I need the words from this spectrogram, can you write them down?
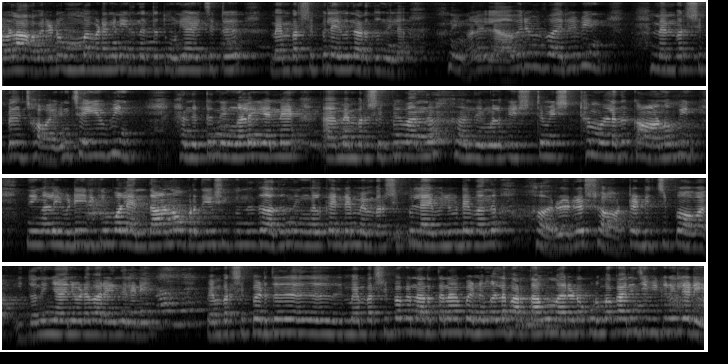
അവൾ അവരുടെ ഉമ്മ ഇവിടെ ഇങ്ങനെ ഇരുന്നിട്ട് തുണി അഴിച്ചിട്ട് മെമ്പർഷിപ്പ് ലൈവ് നടത്തുന്നില്ല. നിങ്ങളെല്ലാവരും വരുവിൻ. മെമ്പർഷിപ്പിൽ ജോയിൻ ചെയ്യുവിൻ. എന്നിട്ട് നിങ്ങൾ എന്നെ മെമ്പർഷിപ്പിൽ വന്ന് നിങ്ങൾക്ക് ഇഷ്ടം ഇഷ്ടമുള്ളത് കാണുവിൻ. നിങ്ങൾ ഇവിടെ ഇരിക്കുമ്പോൾ എന്താണോ പ്രതീക്ഷിക്കുന്നത് അത് നിങ്ങൾക്ക് എന്റെ മെമ്പർഷിപ്പ് ലൈവിലൂടെ വന്ന് ഓരോരോ ഷോട്ട് അടിച്ച് പോവാൻ. ഇതൊന്നും ഞാനിവിടെ പറയുന്നില്ലടി. മെമ്പർഷിപ്പ് എടുത്ത് മെമ്പർഷിപ്പൊക്കെ നടത്തണ പെണ്ണുങ്ങളുടെ ഭർത്താവുമാരുടെ കുടുംബക്കാരും ജീവിക്കണില്ലടി.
